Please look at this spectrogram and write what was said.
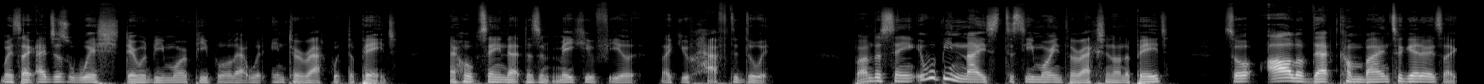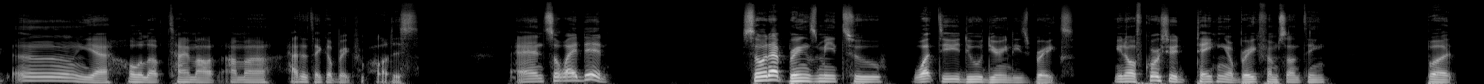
But it's like, I just wish there would be more people that would interact with the page. I hope saying that doesn't make you feel like you have to do it. But I'm just saying it would be nice to see more interaction on the page. So all of that combined together, it's like, oh yeah, hold up, time out. I'm to have to take a break from all of this. And so I did. So that brings me to what do you do during these breaks? You know, of course, you're taking a break from something, but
